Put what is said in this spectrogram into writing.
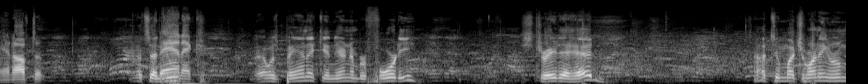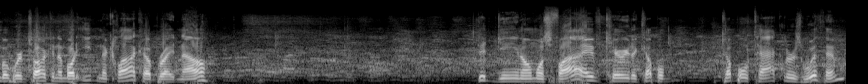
And off to That's a new- that was Bannock in there, number 40. Straight ahead. Not too much running room, but we're talking about eating the clock up right now. Did gain almost five, carried a couple couple tacklers with him.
